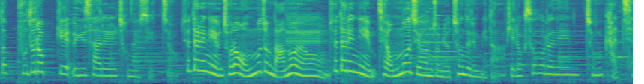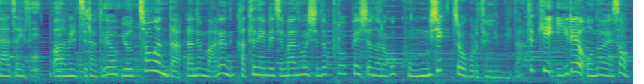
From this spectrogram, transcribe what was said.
더 부드럽게 의사를 전할 수 있죠. 최 대리님, 저랑 업무 좀 나눠요. 최 대리님, 제 업무 지원 좀 요청드립니다. 비록 속으로는 좀 같이 하자 이 마음일지라도요. 요청한다 라는 말은 같은 의미지만 훨씬 더 프로페셔널하고 공식적으로 들립니다. 특히 일의 언어에서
